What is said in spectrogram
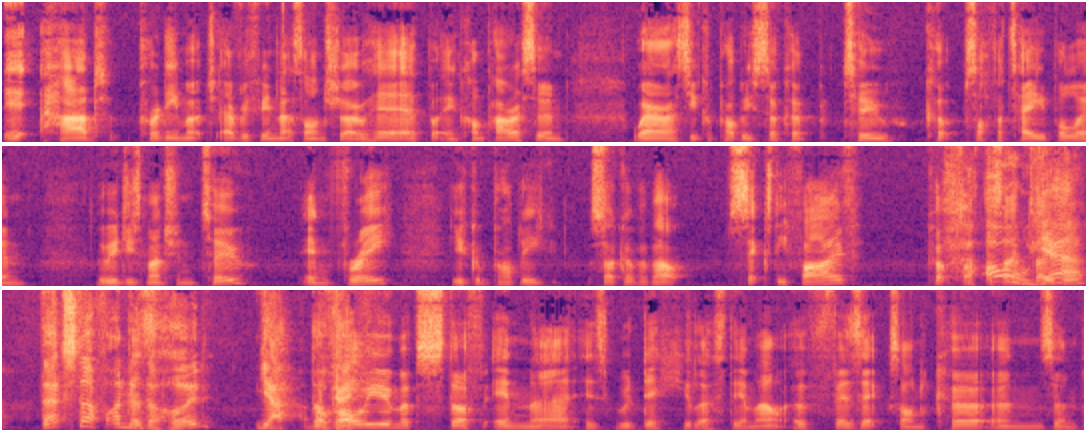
it had pretty much everything that's on show here, but in comparison, whereas you could probably suck up two cups off a table in Luigi's Mansion 2 in 3, you could probably suck up about 65 cups off the same Oh table. yeah, that stuff under There's- the hood. Yeah. The okay. volume of stuff in there is ridiculous. The amount of physics on curtains and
